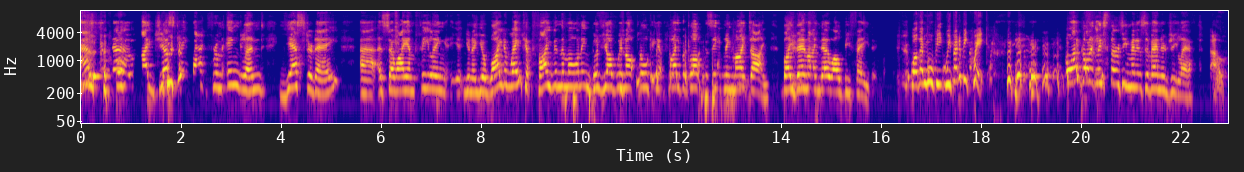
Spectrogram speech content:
as you know i just came back from england yesterday uh, so I am feeling, you, you know, you're wide awake at five in the morning. Good job we're not talking at five o'clock this evening, my time. By then, I know I'll be fading. Well, then we'll be. We better be quick. oh, I've got at least thirty minutes of energy left. Oh,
